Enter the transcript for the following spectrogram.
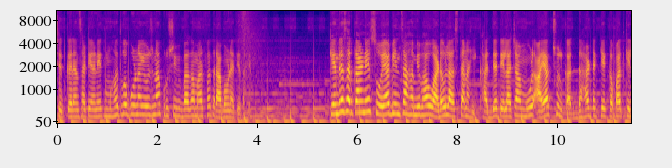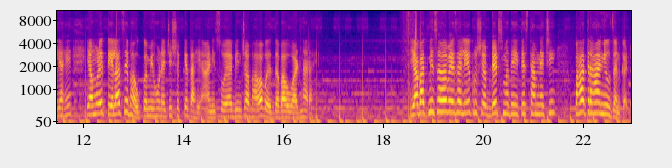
शेतकऱ्यांसाठी अनेक महत्त्वपूर्ण योजना कृषी विभागामार्फत राबवण्यात येत आहेत. केंद्र सरकारने सोयाबीनचा हमीभाव वाढवला असतानाही खाद्यतेलाच्या मूळ आयात शुल्कात दहा टक्के कपात केली आहे. यामुळे तेलाचे भाव कमी होण्याची शक्यता आहे आणि सोयाबीनच्या भावावर दबाव वाढणार आहे. या बातमीसह वेळ झाली आहे कृषी अपडेट्समध्ये इथेच थांबण्याची. पाहत रहा न्यूज अनकट.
